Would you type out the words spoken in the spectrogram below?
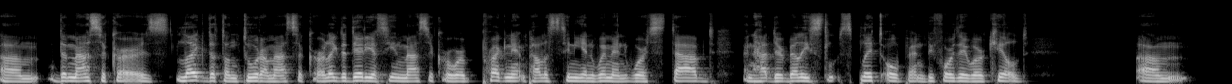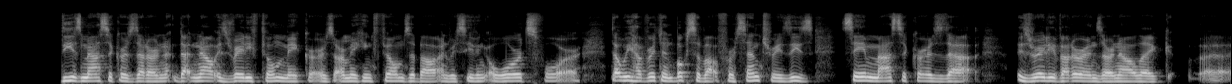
um, the massacres, like the Tantura massacre, like the Deir Yassin massacre, where pregnant Palestinian women were stabbed and had their bellies split open before they were killed. Um, these massacres that are that now Israeli filmmakers are making films about and receiving awards for, that we have written books about for centuries. These same massacres that Israeli veterans are now like uh,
